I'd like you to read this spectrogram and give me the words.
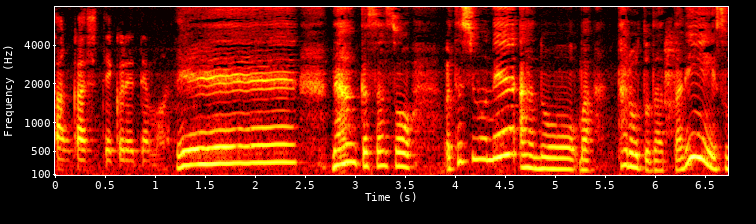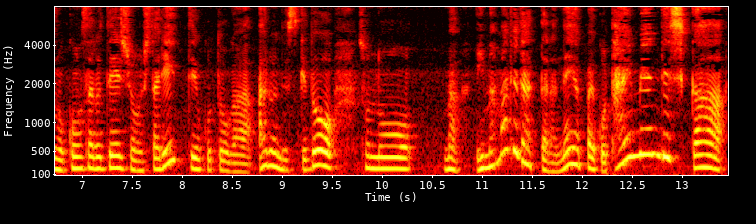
参加してくれてます。えー、なんかさそう私もねあの、まあ、タロットだったりそのコンサルテーションしたりっていうことがあるんですけどその、まあ、今までだったらねやっぱりこう対面でしか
